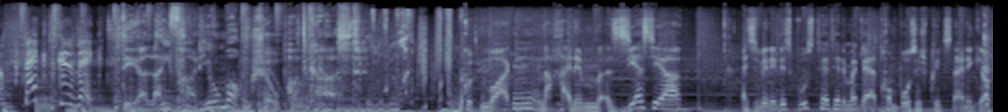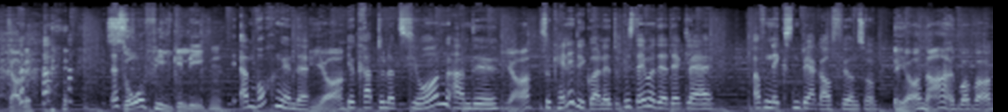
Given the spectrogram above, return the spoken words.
Perfekt geweckt. Der Live-Radio Morgenshow Podcast. Guten Morgen. Nach einem sehr, sehr. Also, wenn ich das gewusst hätte, hätte ich mir gleich eine Thrombosespritzen eingeklappt, glaube ich. so viel gelegen. Am Wochenende? Ja. Ja, Gratulation, Andi. Ja. So kenne ich dich gar nicht. Du bist ja immer der, der gleich auf den nächsten Berg aufführt und so. Ja, na, war, war,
